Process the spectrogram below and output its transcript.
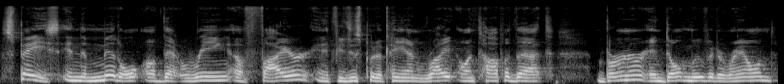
space in the middle of that ring of fire. And if you just put a pan right on top of that burner and don't move it around,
